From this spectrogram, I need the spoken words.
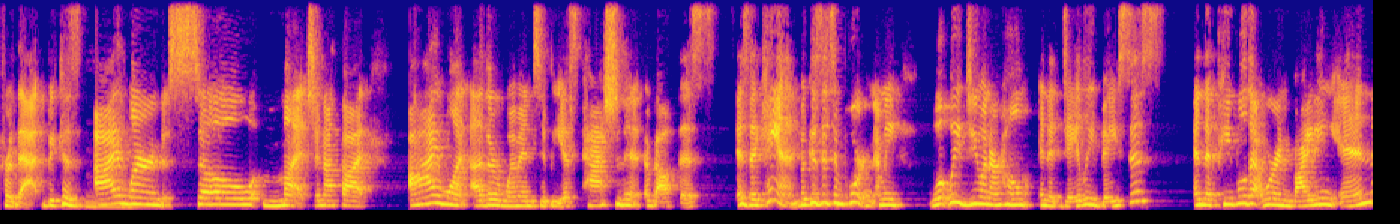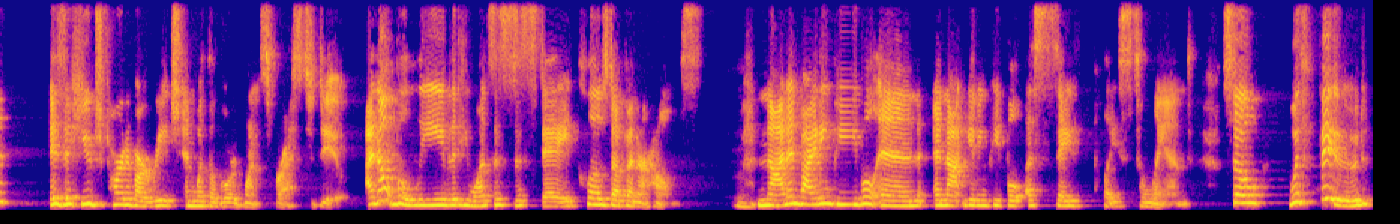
for that because mm-hmm. I learned so much. And I thought, I want other women to be as passionate about this as they can because it's important. I mean, what we do in our home in a daily basis and the people that we're inviting in is a huge part of our reach and what the Lord wants for us to do. I don't believe that He wants us to stay closed up in our homes, mm-hmm. not inviting people in and not giving people a safe place to land. So, with food,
